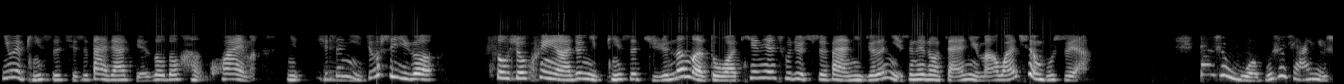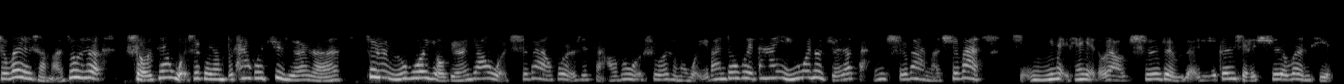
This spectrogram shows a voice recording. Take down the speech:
因为平时其实大家节奏都很快嘛，你其实你就是一个 social queen 啊，就你平时局那么多，天天出去吃饭，你觉得你是那种宅女吗？完全不是呀。但是我不是宅女，是为什么？就是首先我这个人不太会拒绝人，就是如果有别人邀我吃饭，或者是想要跟我说什么，我一般都会答应，因为就觉得反正吃饭嘛，吃饭你每天也都要吃，对不对？就是跟谁吃的问题。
